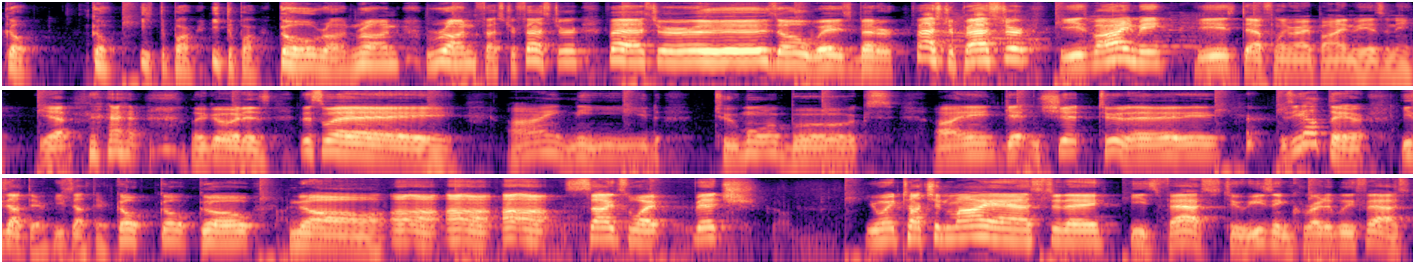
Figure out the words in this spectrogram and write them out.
Go, go, eat the bar, eat the bar. Go, run, run, run, faster, faster, faster is always better. Faster, faster. He's behind me. He's definitely right behind me, isn't he? Yep. Look who it is. This way. I need two more books. I ain't getting shit today. Is he out there? He's out there. He's out there. Go, go, go. No. Uh-uh, uh-uh, uh-uh. Sideswipe, bitch. You ain't touching my ass today. He's fast, too. He's incredibly fast.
